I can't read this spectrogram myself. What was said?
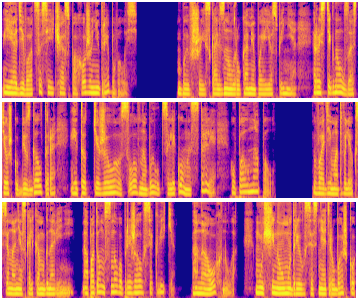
и одеваться сейчас, похоже, не требовалось. Бывший скользнул руками по ее спине, расстегнул застежку бюстгальтера, и тот тяжело, словно был целиком из стали, упал на пол. Вадим отвлекся на несколько мгновений, а потом снова прижался к Вике. Она охнула. Мужчина умудрился снять рубашку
